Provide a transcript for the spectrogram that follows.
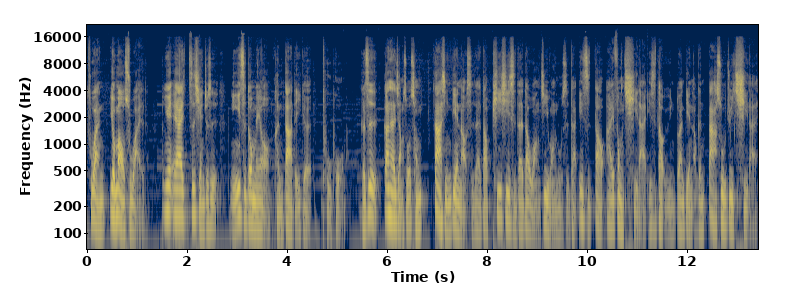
突然又冒出来了，因为 AI 之前就是你一直都没有很大的一个突破嘛。可是刚才讲说，从大型电脑时代到 PC 时代到网际网络时代，一直到 iPhone 起来，一直到云端电脑跟大数据起来，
